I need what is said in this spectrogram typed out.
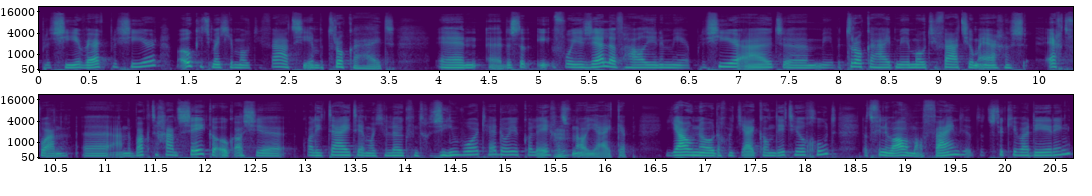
plezier, werkplezier, maar ook iets met je motivatie en betrokkenheid. En eh, dus dat, voor jezelf haal je er meer plezier uit, eh, meer betrokkenheid, meer motivatie om ergens echt voor aan, eh, aan de bak te gaan. Zeker ook als je kwaliteiten en wat je leuk vindt gezien wordt hè, door je collega's. Hm. Van, oh ja, ik heb jou nodig, want jij kan dit heel goed. Dat vinden we allemaal fijn, dat, dat stukje waardering.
